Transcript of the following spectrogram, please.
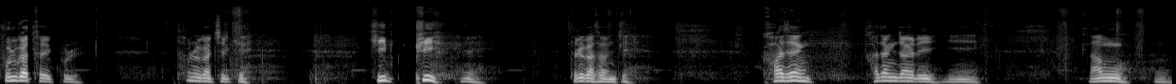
굴 같아요 굴 터널 같이 이렇게 깊이 예, 들어가서 이제 가장 가장자리 이 나무 어,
